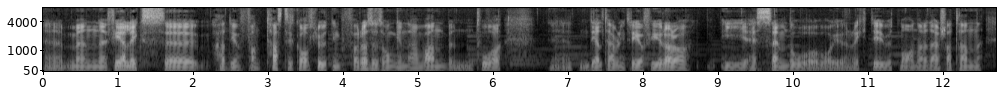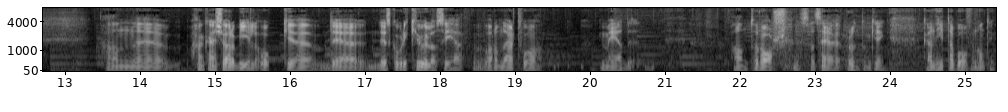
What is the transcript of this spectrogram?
Eh, men eh, Felix eh, hade ju en fantastisk avslutning på förra säsongen där han vann två deltävling 3 och 4 då, i SM då och var ju en riktig utmanare där. Så att han han, han kan köra bil och det, det ska bli kul att se vad de där två med entourage så att säga runt omkring kan hitta på för någonting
